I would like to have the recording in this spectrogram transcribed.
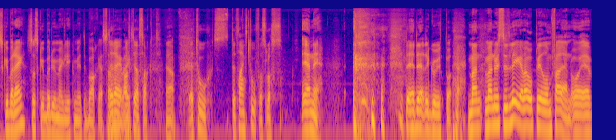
skubber deg, så skubber du meg like mye tilbake. Det er det jeg alltid har sagt. Ja. Det, to, det trengs to for å slåss. Enig. det er det det går ut på. Men, men hvis du ligger der oppe i romferjen og er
